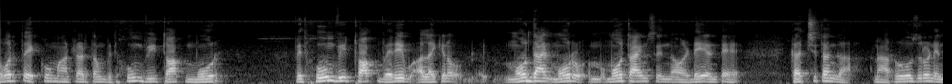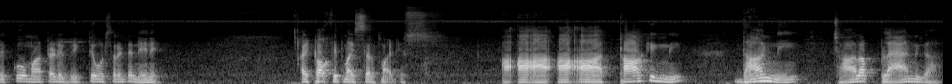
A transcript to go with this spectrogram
ఎవరితో ఎక్కువ మాట్లాడతాం with whom we talk more with whom we talk very like you know more than more more times in our day అంటే ఖచ్చితంగా నా రోజులో నేను ఎక్కువ మాట్లాడే వ్యక్తి ఎవరు నేనే. I talk with myself my days ఆ టాకింగ్ని దాన్ని చాలా ప్లాన్గా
